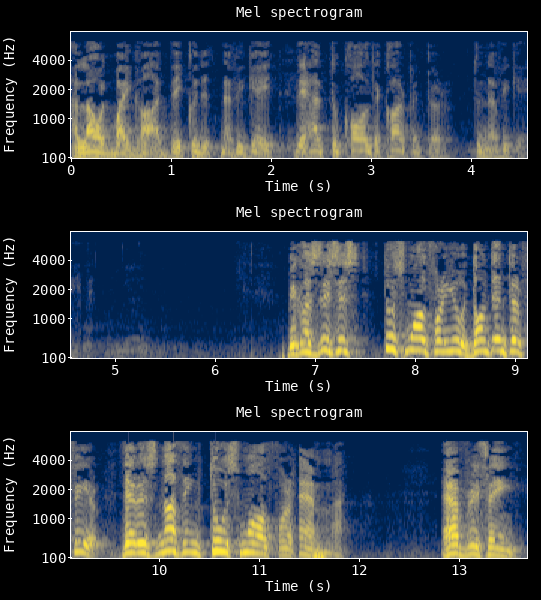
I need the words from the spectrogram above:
allowed by God. They couldn't navigate. They had to call the carpenter to navigate. Because this is too small for you. Don't interfere. There is nothing too small for him. Everything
